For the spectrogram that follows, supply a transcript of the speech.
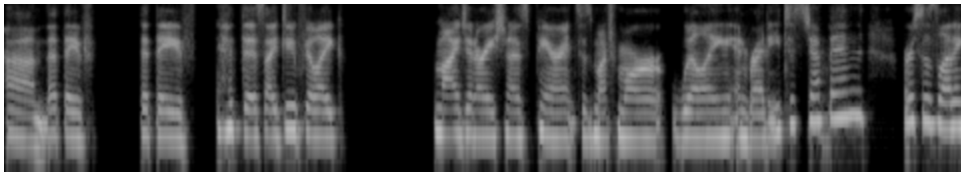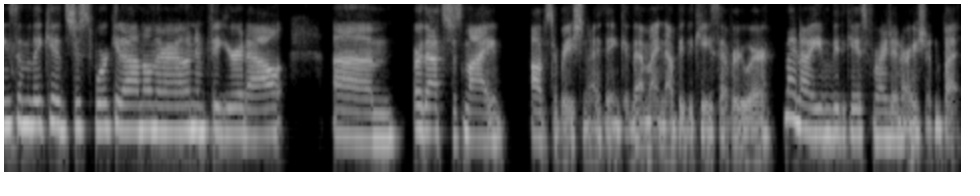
um that they've that they've hit this. I do feel like my generation as parents is much more willing and ready to step in versus letting some of the kids just work it out on their own and figure it out. Um, or that's just my observation. I think that might not be the case everywhere. Might not even be the case for my generation, but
